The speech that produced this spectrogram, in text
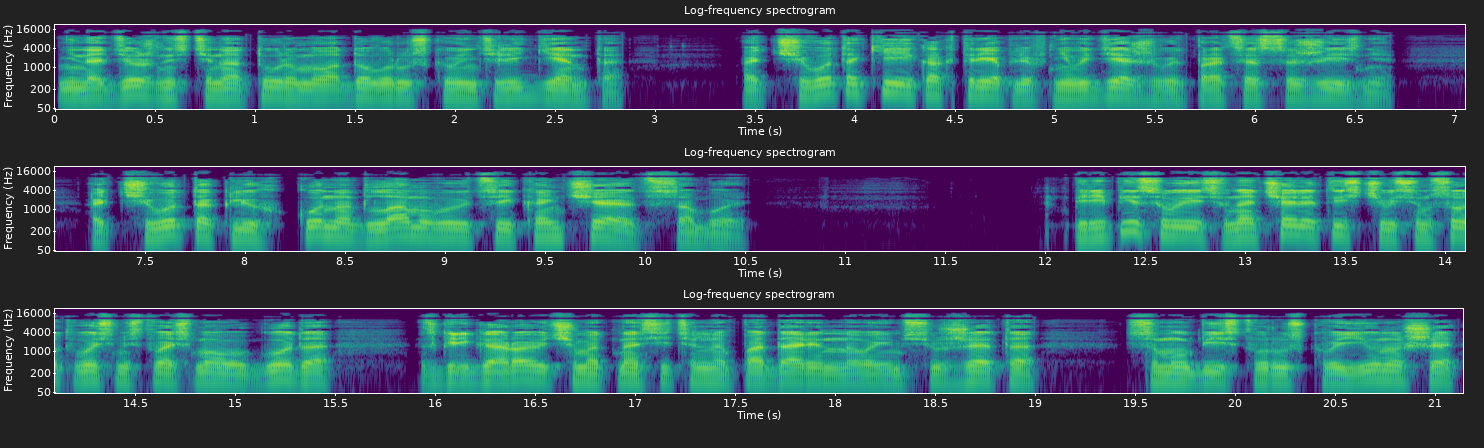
ненадежности натуры молодого русского интеллигента, Отчего такие, как Треплев, не выдерживают процесса жизни? Отчего так легко надламываются и кончают с собой? Переписываясь в начале 1888 года с Григоровичем относительно подаренного им сюжета «Самоубийство русского юноши»,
